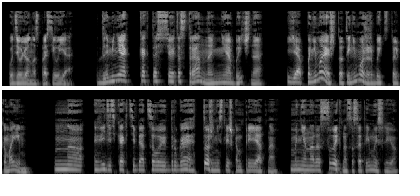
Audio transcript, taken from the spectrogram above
– удивленно спросил я. «Для меня как-то все это странно, необычно. Я понимаю, что ты не можешь быть только моим, но видеть, как тебя целует другая, тоже не слишком приятно. Мне надо свыкнуться с этой мыслью».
